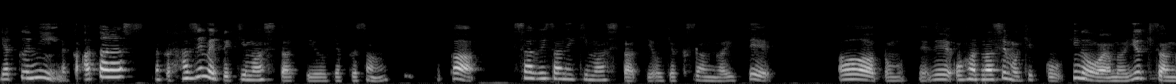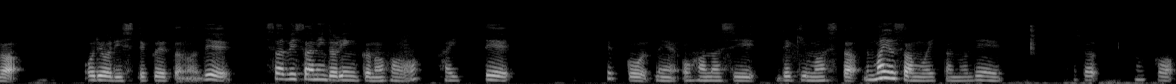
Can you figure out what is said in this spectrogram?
逆になんか新し、なんか初めて来ましたっていうお客さんとか、久々に来ましたっていうお客さんがいて、ああと思って、で、お話も結構、昨日はあの、ゆきさんがお料理してくれたので、久々にドリンクの方入って、結構ね、お話できました。まゆさんもいたので、なんか、なんか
